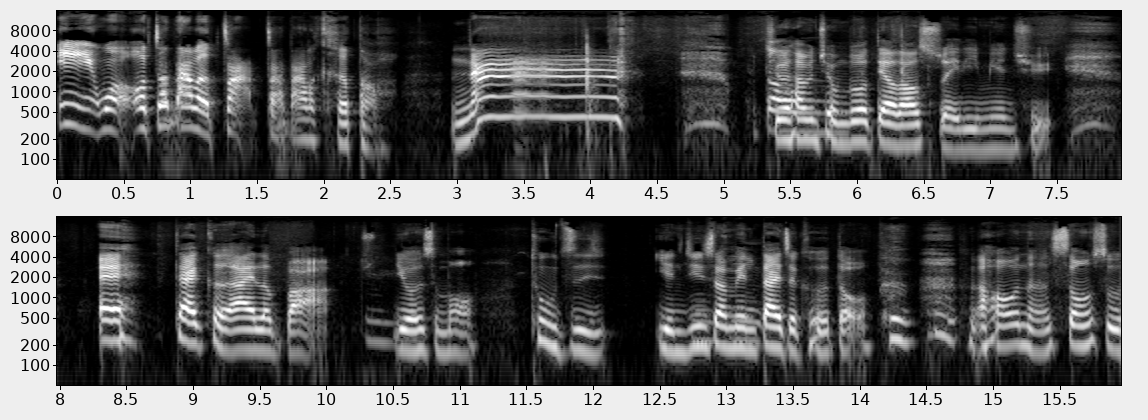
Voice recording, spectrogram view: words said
哎，我我抓到了，抓抓到了蝌蚪。”那，结果他们全部都掉到水里面去。哎，太可爱了吧？有什么兔子眼睛上面戴着蝌蚪，然后呢，松鼠。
